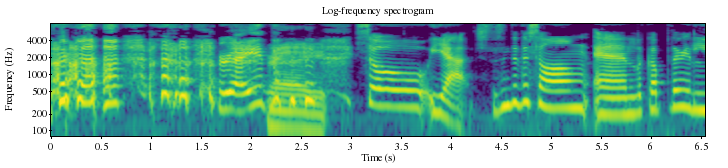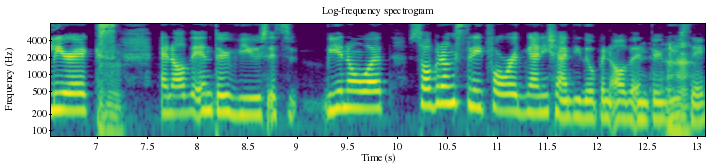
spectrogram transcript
right? right. So yeah, just listen to the song and look up the lyrics Mm-hmm. and all the interviews. It's you know what? Sobrang straightforward nga ni Shanti Dope in all the interviews eh.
